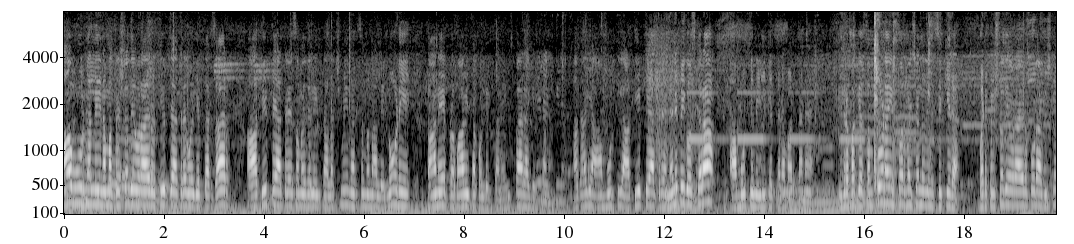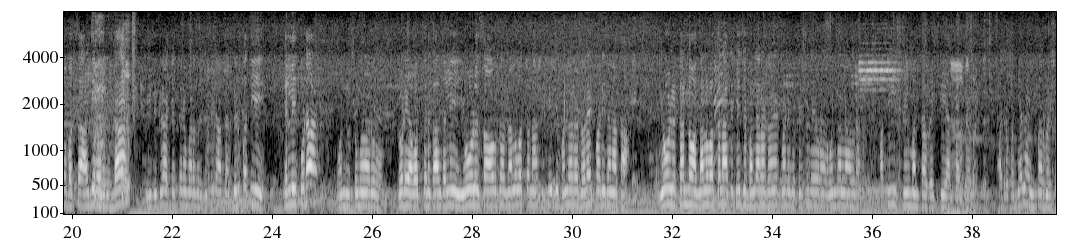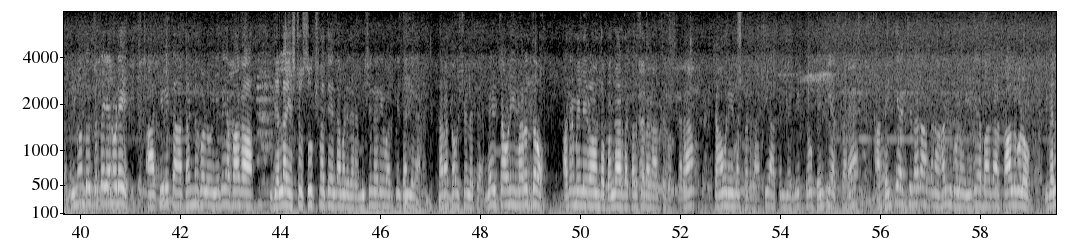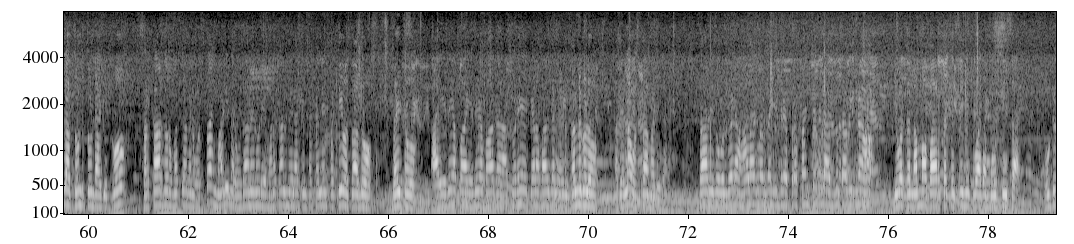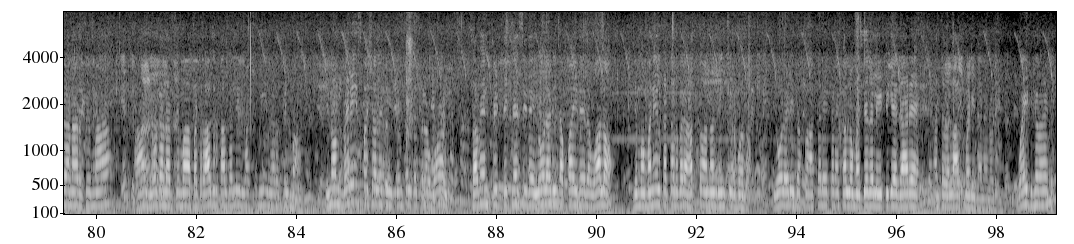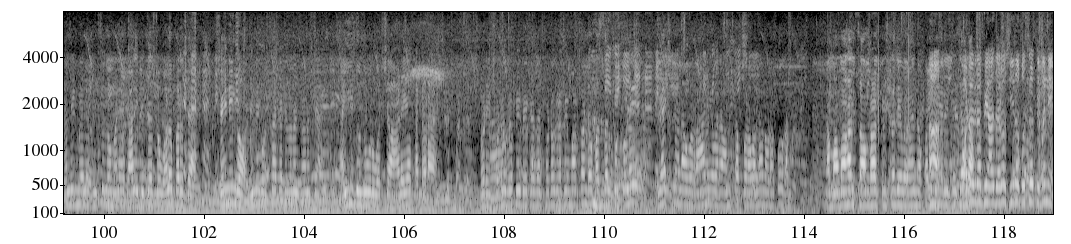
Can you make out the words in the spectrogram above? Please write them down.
ಆ ಊರಿನಲ್ಲಿ ನಮ್ಮ ಕೃಷ್ಣದೇವರಾಯರು ತೀರ್ಥಯಾತ್ರೆಗೆ ಹೋಗಿರ್ತಾರೆ ಸರ್. ಆ ತೀರ್ಥಯಾತ್ರೆ ಸಮಯದಲ್ಲಿ ಇಂಥ ಲಕ್ಷ್ಮೀ ನರಸಿಂಹನ ಅಲ್ಲಿ ನೋಡಿ ತಾನೇ ಪ್ರಭಾವಿತಗೊಂಡಿರ್ತಾನೆ ಇನ್ಸ್ಪೈರ್ ಆಗಿರ್ತಾನೆ. ಹಾಗಾಗಿ ಆ ಮೂರ್ತಿ, ಆ ತೀರ್ಥಯಾತ್ರೆ ನೆನಪಿಗೋಸ್ಕರ ಆ ಮೂರ್ತಿನ ಇಲ್ಲಿ ಕೆತ್ತನೆ ಮಾಡ್ತಾನೆ. ಇದರ ಬಗ್ಗೆ ಸಂಪೂರ್ಣ ಇನ್ಫಾರ್ಮೇಷನ್ ಇಲ್ಲಿ ಸಿಕ್ಕಿದೆ. ಬಟ್ ಕೃಷ್ಣದೇವರಾಯರು ಕೂಡ ವಿಷ್ಣು ಭಕ್ತ ಆಗಿರೋದ್ರಿಂದ ಈ ವಿಗ್ರಹ ಕೆತ್ತನೆ ಮಾಡೋದ್ರ ಜೊತೆಗೆ ಆತ ತಿರುಪತಿ ಎಲ್ಲಿ ಕೂಡ ಒಂದು ಸುಮಾರು, ನೋಡಿ ಅವತ್ತಿನ ಕಾಲದಲ್ಲಿ ಏಳು ಸಾವಿರದ ನಲವತ್ತ ನಾಲ್ಕು ಕೆ ಜಿ ಬಂಗಾರ ಡೊನೇಟ್ ಮಾಡಿದ್ದಾನೆ ಆತ. ಏಳು ಟನ್ನು ನಲವತ್ತ ನಾಲ್ಕು ಕೆ ಜಿ ಬಂಗಾರ ಡೊನೇಟ್ ಮಾಡಿದ್ದು ಕೃಷ್ಣದೇವರ ಒಂದಲ್ಲ ಅವರ ಅತಿ ಶ್ರೀಮಂತ ವ್ಯಕ್ತಿ ಅಂತ ಅಂತೇಳಿ. ಅದ್ರ ಬಗ್ಗೆ ಎಲ್ಲ ಇನ್ಫಾರ್ಮೇಷನ್ ಇನ್ನೊಂದು ಜೊತೆಗೆ ನೋಡಿ, ಆ ಕಿರೀಟ ಕಣ್ಣುಗಳು, ಎದೆಯ ಭಾಗ, ಇದೆಲ್ಲ ಎಷ್ಟು ಸೂಕ್ಷ್ಮತೆಯಿಂದ ಮಾಡಿದ್ದಾರೆ. Missionary work ಇದ್ದಂಗಿದೆ. ಕರಕೌಶಲ್ಯತೆ ಮೇಲ್ಚಾವಣಿ ಮರದ್ದು, ಅದ್ರ ಮೇಲಿರೋ ಒಂದು ಬಂಗಾರದ ಕಳಸದಾಗ ಹಾಕೋಕ್ಕೋಸ್ಕರ ಚಾವಣಿಯನ್ನು ಕಡ್ದು ಹಾಕಿ ಆತನ ಮೇಲೆ ಇಟ್ಟು ಬೆಂಕಿ ಹಚ್ತಾರೆ. ಆ ಬೆಂಕಿ ಹಚ್ಚಿದಾಗ ಆತನ ಹಲ್ಲುಗಳು, ಎದೆಯ ಭಾಗ, ಕಾಲುಗಳು ಇವೆಲ್ಲ ತುಂಡು ತುಂಡಾಗಿದ್ವು. ಸರ್ಕಾರದವರು ಮತ್ತೆ ಅದನ್ನು ಹೊಸದಾಗಿ ಮಾಡಿದ್ದಾರೆ. ಉದಾಹರಣೆ ನೋಡಿ, ಮೊಣಕಾಲ ಮೇಲೆ ಹಾಕಿದಂಥ ಕಲ್ಲಿನ ಪಟ್ಟಿ ಹೊಸದು, ಬೆಲ್ಟು, ಆ ಎದೆಯಪ್ಪ, ಎದೆಯ ಭಾಗ ತೊಡೆ ಕೆಳ ಭಾಗದಲ್ಲಿ ಎರಡು ಕಲ್ಲುಗಳು, ಅದೆಲ್ಲ ಹೊಸದಾಗಿ ಮಾಡಿದ್ದಾರೆ. ಸರ್, ಇದು ಒಂದು ವೇಳೆ ಹಾಳಾಗ್ಲಾರ್ದಂಗಿದ್ರೆ ಪ್ರಪಂಚದಲ್ಲಿ ಅದ್ಭುತ ವಿಗ್ರಹ. ಇವತ್ತು ನಮ್ಮ ಭಾರತಕ್ಕೆ ಸೀಮಿತವಾದ ಮೂರ್ತಿ, ಸರ್. ಉಗ್ರ ನರಸಿಂಹ, ಆ ಯೋಗ ನರಸಿಂಹ, ಬಟ್ ರಾಜರ ಕಾಲದಲ್ಲಿ ಲಕ್ಷ್ಮೀ ನರಸಿಂಹ. ಇನ್ನೊಂದು ವೆರಿ ಸ್ಪೆಷಾಲಿಟಿ ಟೆಂಪಲ್ ಕಟ್ಟಿರೋ ವಾಲ್ ಸೆವೆನ್ ಫೀಟ್ ಥಿಕ್ನೆಸ್ ಇದೆ ಏಳು ಅಡಿ ದಪ್ಪ ಇದೆ ಇದೆ ವಾಲು ನಿಮ್ಮ ಮನೆಯಲ್ಲಿ ಕಟ್ಟೋದು ಬರೀ ಹತ್ತು ಹನ್ನೊಂದು ಇಂಚ್ ಇರ್ಬೋದು. ಏಳು ಅಡಿ ದಪ್ಪ, ಆ ಕಡೆ ಕಡೆ ಕಲ್ಲು, ಮಧ್ಯದಲ್ಲಿ ಇಟ್ಟಿಗೆ, ಗಾರೆ ಅಂಥವೆಲ್ಲ ಹಾಕಿ ಮಾಡಿದ್ದಾನೆ ನೋಡಿ. ವೈಟ್ ಗ್ರಾನೈಟ್ ಕಲ್ಲಿನ ಮೇಲೆ ಬಿಸಿಲು, ಮಳೆ, ಗಾಳಿ ಬಿದ್ದಷ್ಟು ಒಳಗೆ ಬರುತ್ತೆ. ಶೈನಿಂಗು ನಿಮಗೆ ಹೊಸ ಕಟ್ಟಿದಂಗೆ ಕಾಣುತ್ತೆ ಐದು ನೂರು ವರ್ಷ ಹಳೆಯ ಕಟ್ಟಡ. ನೋಡಿ ಫೋಟೋಗ್ರಫಿ ಬೇಕಾದ್ರೆ ಫೋಟೋಗ್ರಫಿ ಮಾಡ್ಕೊಂಡು ಬಸ್ಸಲ್ಲಿ ಕೂತ್ಕೊಳ್ಳಿ. ನೆಕ್ಸ್ಟ್ ನಾವು ರಾಣಿಯವರ ಅಂತಃಪುರವನ್ನು ನೋಡಕ್ಕೆ ಹೋಗೋಣ. ನಮ್ಮ ಮಹಾನ್ ಸಾಮ್ರಾಟ್ ಕೃಷ್ಣದೇವರಾಯನ ಜಾಗ ಫೋಟೋಗ್ರಫಿ ಆದರೂ ಸೀದಾ ಬಸ್ ಬನ್ನಿ.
